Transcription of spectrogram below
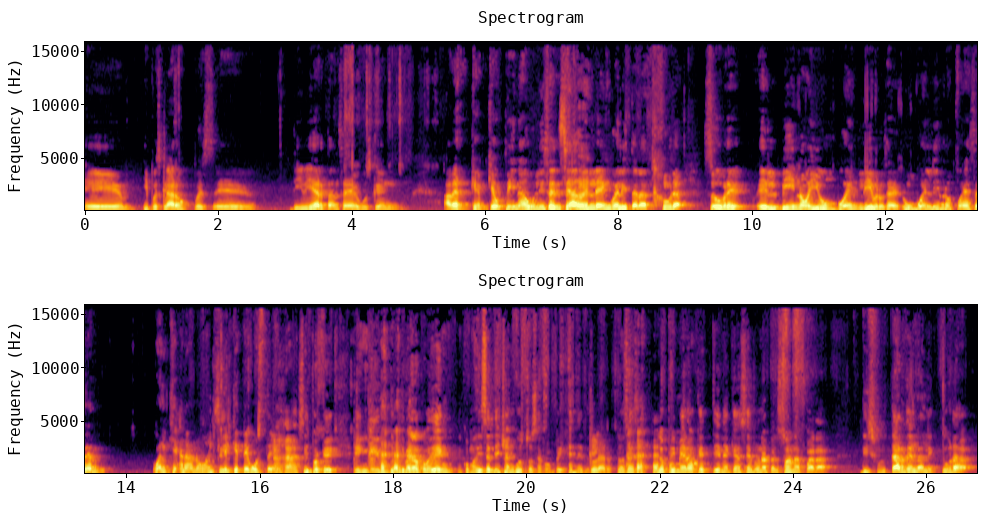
Eh, y pues claro, pues eh, diviértanse, busquen... A ver, ¿qué, qué opina un licenciado Ajá. en lengua y literatura sobre el vino y un buen libro? O sea, un buen libro puede ser cualquiera, ¿no? El, Sí. el que te guste. Ajá, sí, porque en- en- de primero, como, dice el dicho, en gusto se rompen géneros. Claro. Entonces, lo primero que tiene que hacer una persona para disfrutar de la lectura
